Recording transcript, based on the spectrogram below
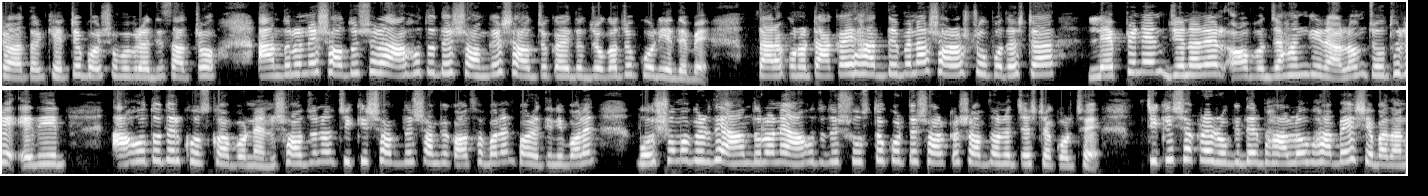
সহায়তার ক্ষেত্রে বৈষম্য বিরোধী ছাত্র আন্দোলনের সদস্যরা আহতদের সঙ্গে সাহায্যকারীদের যোগাযোগ করিয়ে দেবে। তারা কোনো টাকায় হাত দেবে না। স্বরাষ্ট্র উপদেষ্টা লেফটেন্যান্ট জেনারেল অব জাহাঙ্গীর আলম চৌধুরী এদিন আহতদের খোঁজ খবর নেন। স্বজন ও চিকিৎসকদের সঙ্গে কথা বলেন। পরে তিনি বলেন, বৈষম্য বিরোধী আন্দোলনে আহতদের সুস্থ করতে সরকার সব ধরনের চেষ্টা করছে। চিকিৎসকরা রোগীদের ভালোভাবে সেবাদান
